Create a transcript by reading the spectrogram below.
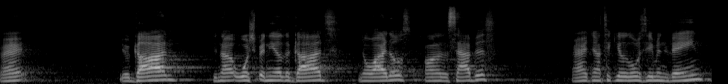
right? Your God, do not worship any other gods, no idols, honor the Sabbath, right? Do not take your Lord's name in vain.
